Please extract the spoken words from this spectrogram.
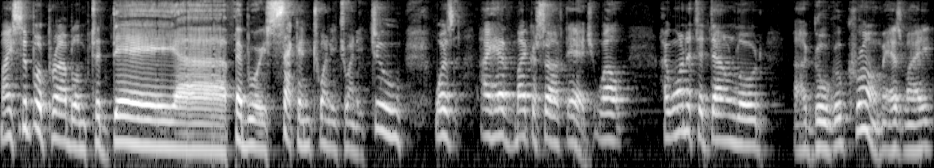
My simple problem today, uh, February 2nd, 2022, was I have Microsoft Edge. Well, I wanted to download uh, Google Chrome as my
